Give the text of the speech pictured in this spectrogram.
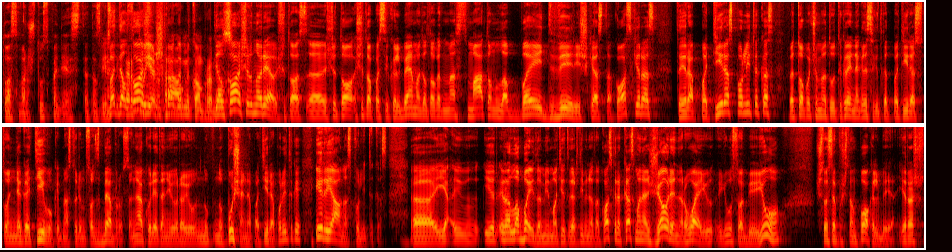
tuos varštus padėsite. Tas Bet dėl ko aš ir ieškodami kompromisų. Dėl ko aš ir norėjau šitos, e, šito, šito pasikalbėjimo, dėl to, kad mes matom labai dvi ryškės takoskiras. Tai yra patyręs politikas, bet tuo pačiu metu tikrai negali sakyti, kad patyręs tuo negatyvu, kaip mes turim socbebrus, ne, kurie ten jau yra jau nu- nupušę nepatyrę politikai, ir jaunas politikas. Uh, ir yra labai įdomi matyti vertybinę takoskirą, kas mane žiauriai nervuoja jūsų abiejų šitose šitam pokalbėje. Ir aš,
